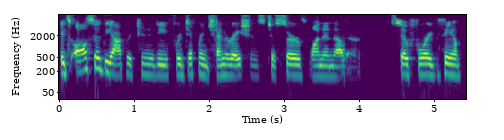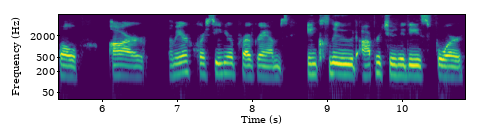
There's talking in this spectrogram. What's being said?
It's also the opportunity for different generations to serve one another. So, for example, our AmeriCorps senior programs include opportunities for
